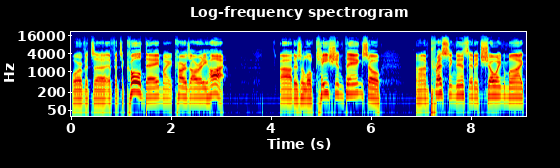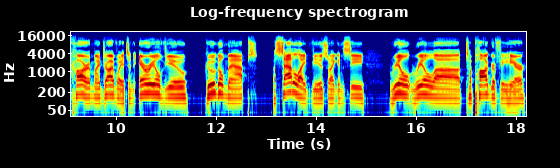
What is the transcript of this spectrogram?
Or if it's a if it's a cold day, my car's already hot. Uh, there's a location thing, so I'm pressing this and it's showing my car in my driveway. It's an aerial view, Google Maps, a satellite view, so I can see real real uh, topography here.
